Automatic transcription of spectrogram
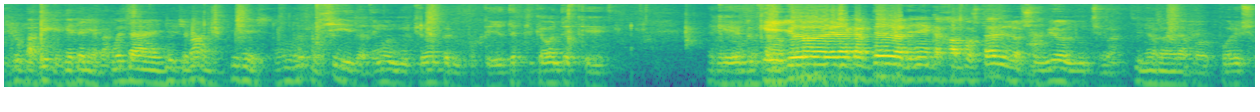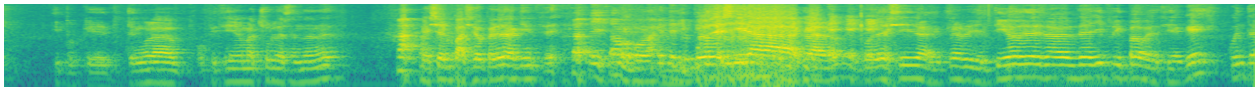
Disculpa, Quique, ¿qué tenías? ¿La cuenta en Deutsche Bank? ¿Qué es esto? ¿Todo eso? Sí, la tengo en Deutsche Bank, pero porque yo te explicaba antes que, que, que yo era cartero, la tenía en caja postal y lo subió el Deutsche Bank. Si no, no era por... Por eso. Y porque tengo la oficina más chula de Santander, es el Paseo Pereda 15. Ahí estamos, con la gente Y puedes ir a, claro, puedes ir a, claro, y el tío de, la- de allí flipaba, decía, ¿qué? Cuenta,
